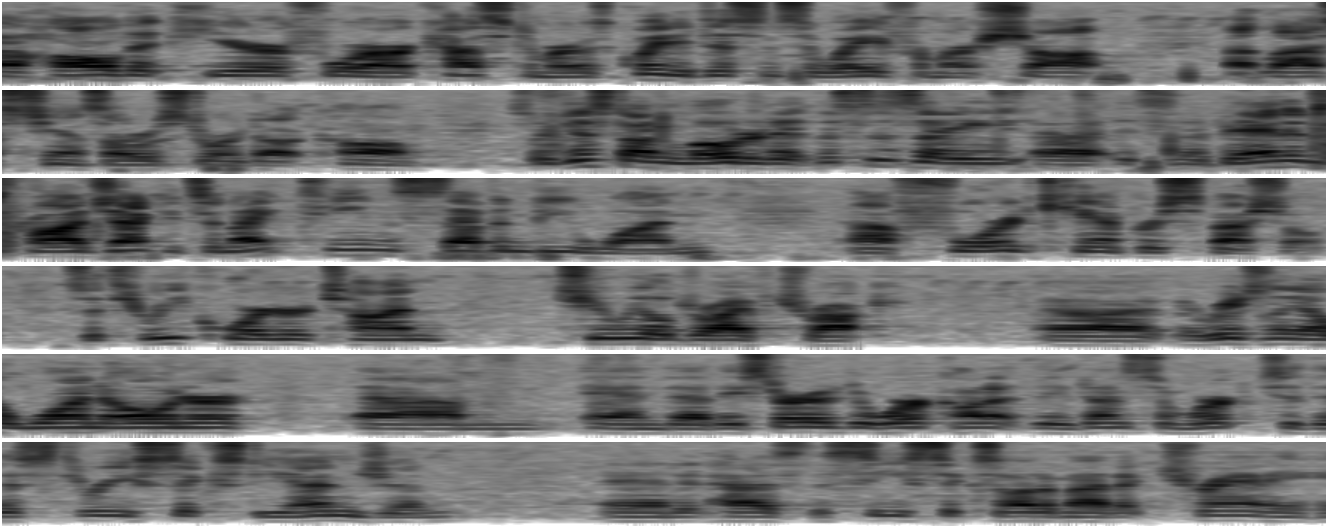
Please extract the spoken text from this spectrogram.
uh, hauled it here for our customers, quite a distance away from our shop at LastChanceAutoRestore.com. So we just unloaded it. This is a, uh, it's an abandoned project. It's a 1971 uh, Ford Camper Special. It's a three-quarter ton, two-wheel drive truck. Uh, originally a one owner. Um, and uh, they started to work on it. They've done some work to this 360 engine, and it has the C6 automatic tranny.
